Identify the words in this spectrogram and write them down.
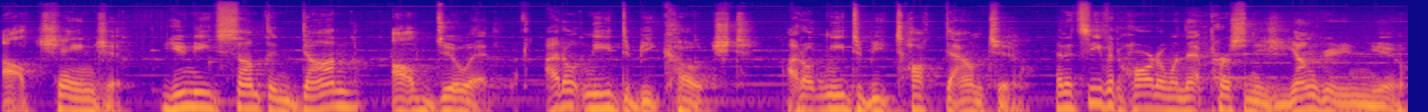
I'll change it. You need something done, I'll do it. I don't need to be coached. I don't need to be talked down to. And it's even harder when that person is younger than you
